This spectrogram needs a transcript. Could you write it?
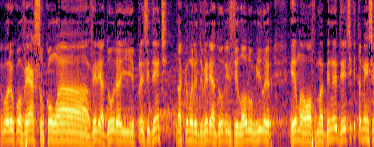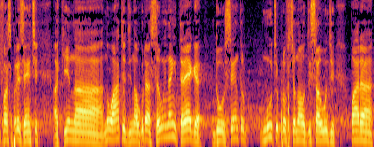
Agora eu converso com a vereadora e presidente da Câmara de Vereadores de Lauro Miller, Emma Hoffman Benedetti, que também se faz presente aqui na, no ato de inauguração e na entrega do Centro Multiprofissional de Saúde para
